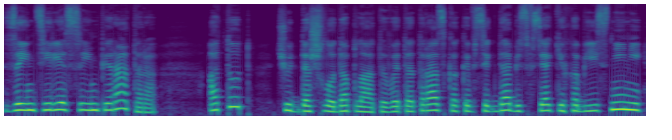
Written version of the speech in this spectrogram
за интересы императора, а тот, чуть дошло до платы, в этот раз, как и всегда, без всяких объяснений,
